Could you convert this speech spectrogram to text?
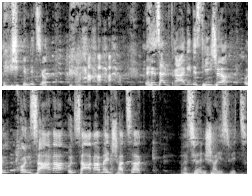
Ich finde es so. Deshalb trage ich das T-Shirt. Und, und, Sarah, und Sarah, mein Schatz, sagt, was für ein Scheißwitz.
